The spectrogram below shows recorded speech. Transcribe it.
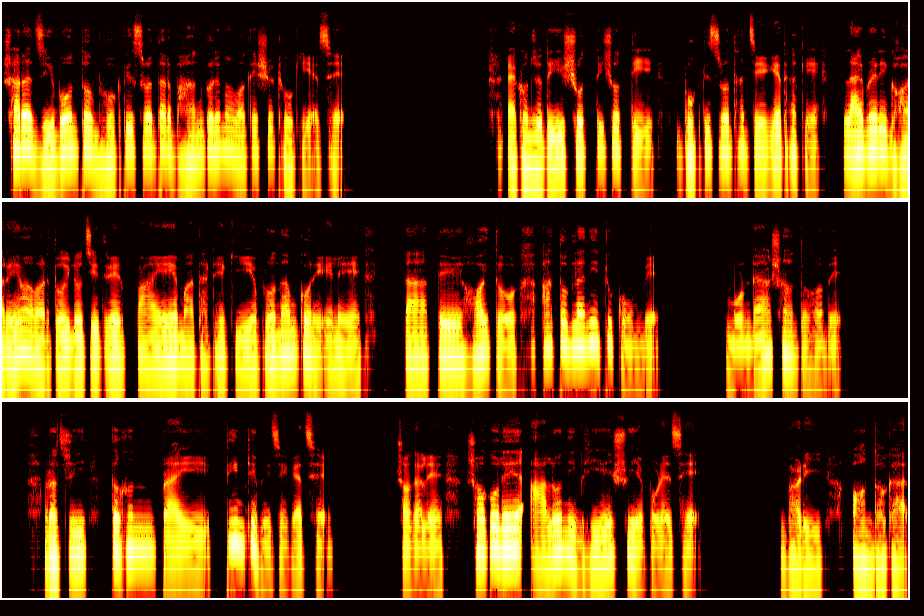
সারা জীবন তো ভক্তি শ্রদ্ধার ভান করে মামাকে সে ঠকিয়েছে এখন যদি সত্যি, সত্যি ভক্তিশ্রদ্ধা জেগে থাকে, লাইব্রেরি ঘরে মামার তৈলচিত্রের পায়ে মাথা ঠেকিয়ে প্রণাম করে এলে তাতে হয়তো আত্মগ্লানি একটু কমবে। মনটা শান্ত হবে। রাত্রি তখন প্রায় তিনটে বেজে গেছে। সকালে সকলে আলো নিভিয়ে শুয়ে পড়েছে। বাড়ি অন্ধকার।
